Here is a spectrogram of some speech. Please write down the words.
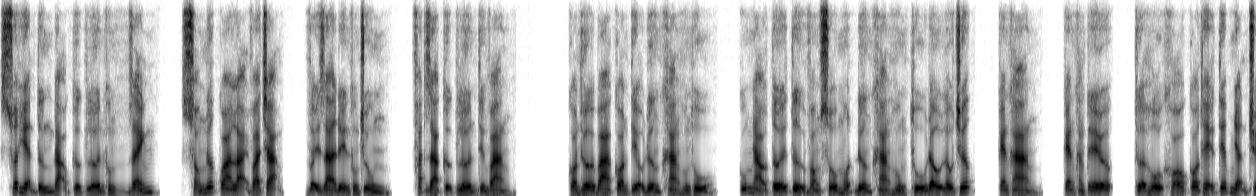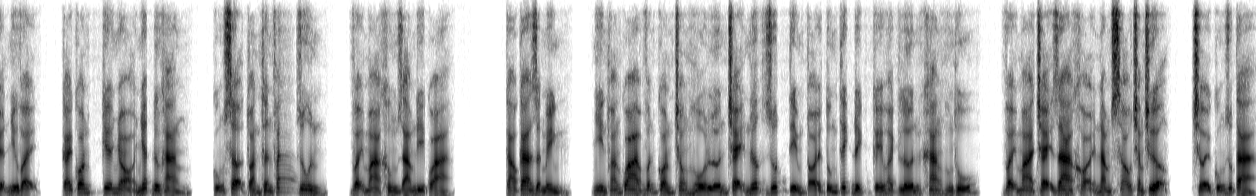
xuất hiện từng đạo cực lớn không rãnh, sóng nước qua lại va chạm, vẩy ra đến không trung phát ra cực lớn tiếng vang. Còn thừa ba con tiểu đường khang hung thú, cũng nào tới tử vong số một đường khang hung thú đầu lâu trước, ken khang ken khang tê tựa hồ khó có thể tiếp nhận chuyện như vậy, cái con kia nhỏ nhất đường khang, cũng sợ toàn thân phát run, vậy mà không dám đi qua. Cao ca giật mình, nhìn thoáng qua vẫn còn trong hồ lớn chạy nước rút tìm tòi tung tích địch kế hoạch lớn khang hung thú, vậy mà chạy ra khỏi năm sáu trăm trượng, trời cũng giúp ta.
